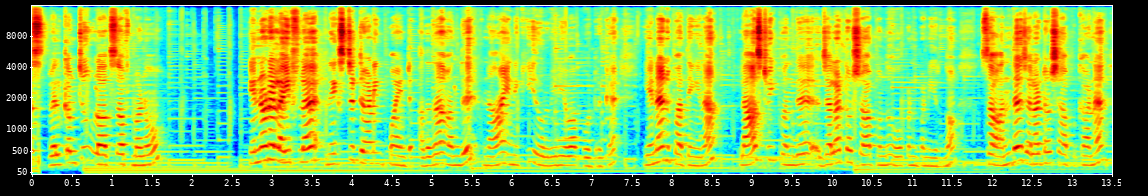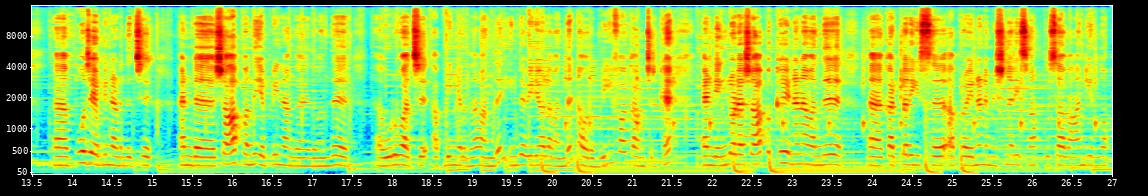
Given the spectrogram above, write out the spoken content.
Welcome to vlogs of Mano என்னோட லைஃப்பில் நெக்ஸ்ட் டேர்னிங் பாயிண்ட் அதை தான் வந்து நான் இன்னைக்கு ஒரு வீடியோவாக போட்டிருக்கேன். என்னன்னு பார்த்தீங்கன்னா லாஸ்ட் வீக் வந்து ஜெலாட்டோ ஷாப் வந்து ஓப்பன் பண்ணியிருந்தோம். ஸோ அந்த ஜெலாட்டோ ஷாப்புக்கான பூஜை எப்படி நடந்துச்சு? அண்டு ஷாப் வந்து எப்படி நாங்கள் இது வந்து உருவாச்சு? அப்படிங்கிறத வந்து இந்த வீடியோவில் வந்து நான் ஒரு ப்ரீஃபாக காமிச்சிருக்கேன். அண்ட் எங்களோட ஷாப்புக்கு என்னென்ன வந்து கட்லரிஸு அப்புறம் என்னென்ன மிஷினரிஸ்லாம் புதுசாக வாங்கியிருந்தோம்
